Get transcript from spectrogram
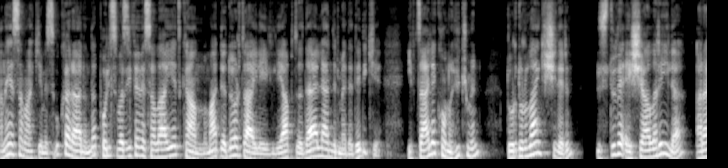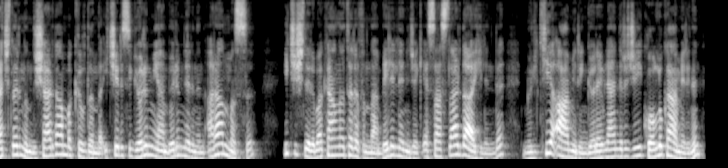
Anayasa Mahkemesi bu kararında Polis Vazife ve Salahiyet Kanunu madde 4A ile ilgili yaptığı değerlendirmede dedi ki, iptale konu hükmün durdurulan kişilerin üstü ve eşyalarıyla araçlarının dışarıdan bakıldığında içerisi görünmeyen bölümlerinin aranması İçişleri Bakanlığı tarafından belirlenecek esaslar dahilinde mülki amirin görevlendireceği kolluk amirinin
